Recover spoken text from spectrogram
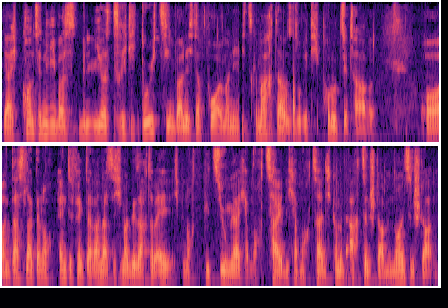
ja, ich konnte nie was, nie was richtig durchziehen, weil ich davor immer nichts gemacht habe, so richtig produziert habe. Und das lag dann auch im Endeffekt daran, dass ich mal gesagt habe, ey, ich bin noch viel zu jung, ja, ich habe noch Zeit, ich habe noch Zeit, ich kann mit 18 starten, mit 19 starten.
